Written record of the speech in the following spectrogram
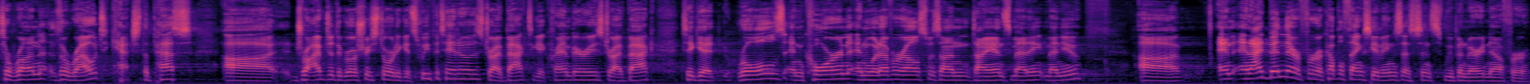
to run the route, catch the pass, uh, drive to the grocery store to get sweet potatoes, drive back to get cranberries, drive back to get rolls and corn and whatever else was on Diane's menu. Uh, and, and I'd been there for a couple Thanksgivings uh, since we've been married now for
